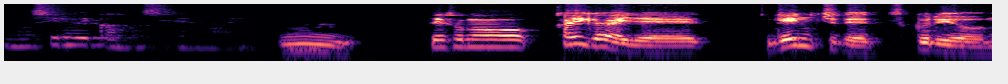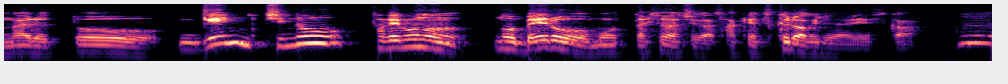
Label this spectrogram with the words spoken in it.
面白いかもしれない。うん。で、その、海外で、現地で作るようになると、現地の食べ物のベロを持った人たちが酒作るわけじゃないですか。うん。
